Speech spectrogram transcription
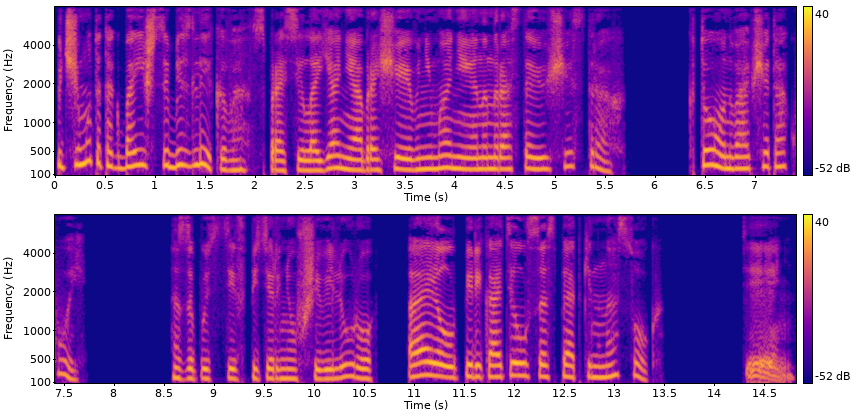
«Почему ты так боишься Безликого?» — спросила я, не обращая внимания на нарастающий страх. «Кто он вообще такой?» Запустив пятерню в шевелюру, Айл перекатился с пятки на носок. «Тень,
